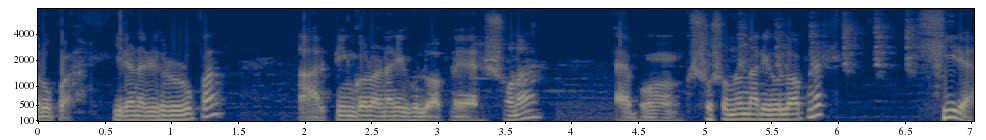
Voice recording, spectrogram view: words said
রূপা। ইরা নারী হলো রূপা, আর পিঙ্গলা নারী হলো আপনার সোনা, এবং সুষম নারী হলো আপনার হীরা।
